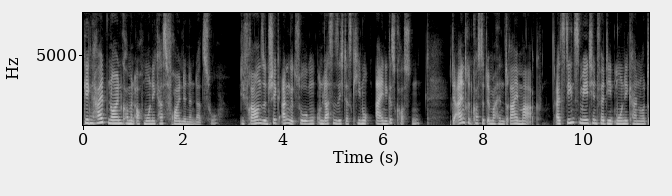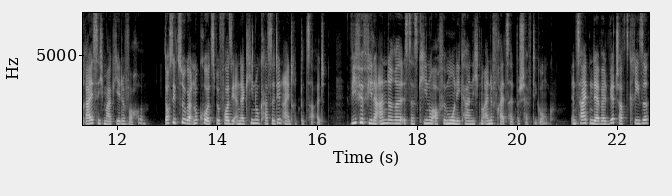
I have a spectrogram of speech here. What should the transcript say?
Gegen halb neun kommen auch Monikas Freundinnen dazu. Die Frauen sind schick angezogen und lassen sich das Kino einiges kosten. Der Eintritt kostet immerhin drei Mark. Als Dienstmädchen verdient Monika nur 30 Mark jede Woche. Doch sie zögert nur kurz, bevor sie an der Kinokasse den Eintritt bezahlt. Wie für viele andere ist das Kino auch für Monika nicht nur eine Freizeitbeschäftigung. In Zeiten der Weltwirtschaftskrise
